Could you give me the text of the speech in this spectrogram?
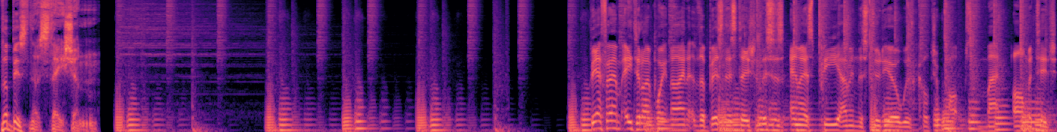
the business station. BFM 89.9, the business station. This is MSP. I'm in the studio with Kulturpop's Matt Armitage.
